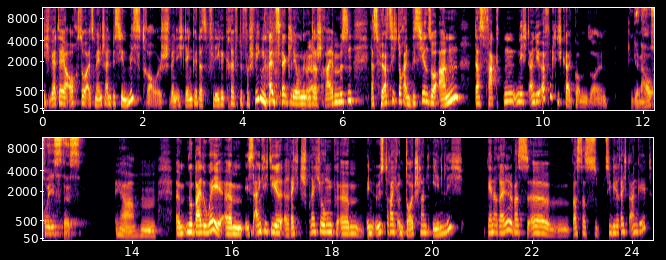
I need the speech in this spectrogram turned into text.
Ich werde ja auch so als Mensch ein bisschen misstrauisch, wenn ich denke, dass Pflegekräfte Verschwiegenheitserklärungen ja. unterschreiben müssen. Das hört sich doch ein bisschen so an, dass Fakten nicht an die Öffentlichkeit kommen sollen. Genau so ist es. Ja, hm. Ähm, nur by the way, ähm, ist eigentlich die Rechtsprechung ähm, in Österreich und Deutschland ähnlich? generell, was, äh, was das Zivilrecht angeht?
